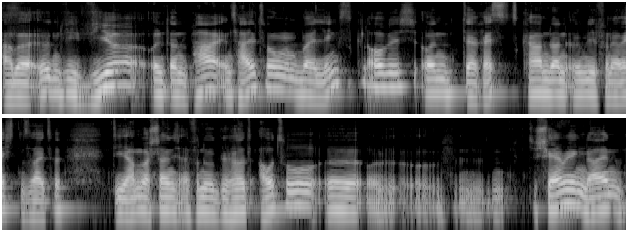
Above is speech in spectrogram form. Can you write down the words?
aber irgendwie wir und ein paar Enthaltungen bei links, glaube ich, und der Rest kam dann irgendwie von der rechten Seite. Die haben wahrscheinlich einfach nur gehört, Auto, äh, äh, Sharing, nein,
